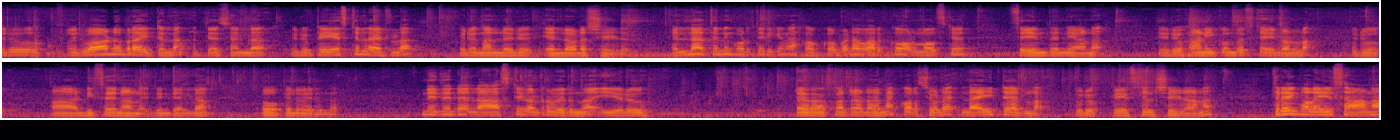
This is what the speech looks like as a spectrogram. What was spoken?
ഒരു ഒരുപാട് ബ്രൈറ്റ് അല്ല അത്യാവശ്യം നല്ല ഒരു പേസ്റ്റലായിട്ടുള്ള ഒരു നല്ലൊരു യെല്ലോയുടെ ഷെയ്ഡ് എല്ലാത്തിനും കൊടുത്തിരിക്കുന്ന ഹൊക്കോബയുടെ വർക്ക് ഓൾമോസ്റ്റ് സെയിം തന്നെയാണ്. ഒരു ഹണി കൊമ്പ് സ്റ്റൈലുള്ള ഒരു ഡിസൈനാണ് ഇതിന്റെ എല്ലാം ടോപ്പിൽ വരുന്നത്. പിന്നെ ഇതിന്റെ ലാസ്റ്റ് കളർ വരുന്ന ഈ ഒരു ടെറക്കോട്ടയുടെ തന്നെ കുറച്ചുകൂടെ ലൈറ്റ് ആയിട്ടുള്ള ഒരു പേസ്റ്റൽ ഷെയ്ഡാണ് ഇത്രയും കളേഴ്സാണ്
